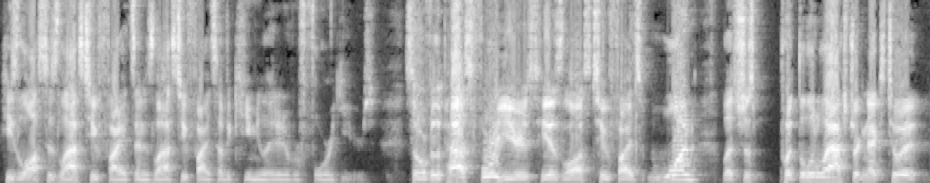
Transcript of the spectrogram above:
He's lost his last two fights, and his last two fights have accumulated over four years. So over the past four years, he has lost two fights. One, let's just put the little asterisk next to it.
